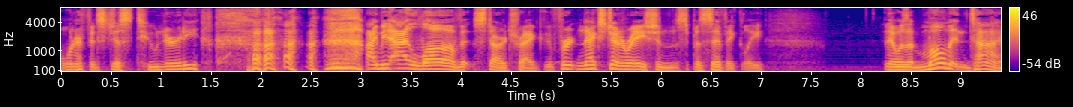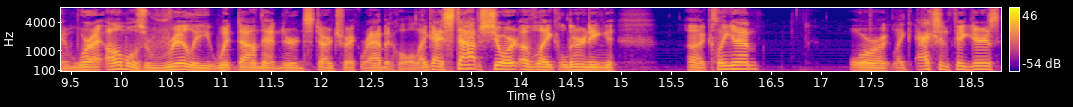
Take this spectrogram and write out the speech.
I wonder if it's just too nerdy. I mean, I love Star Trek for Next Generation specifically. There was a moment in time where I almost really went down that nerd Star Trek rabbit hole. Like I stopped short of like learning uh, Klingon or like action figures,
